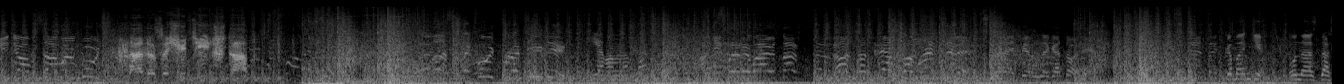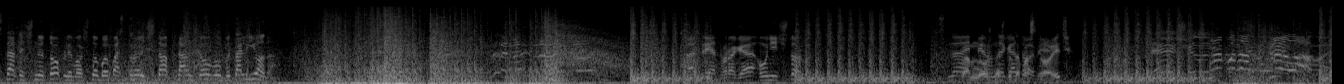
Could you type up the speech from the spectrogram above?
Идем в самую гущу! Надо защитить штаб. Нас атакует противник! Я вам нужна? Они прорывают наш... Наш отряд по выстреле! Снайпер наготове. Командир, у нас достаточно топлива, чтобы построить штаб танкового батальона. Отряд врага уничтожен. Снайпер Вам нужно что-то построить? Мы под обстрелом!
